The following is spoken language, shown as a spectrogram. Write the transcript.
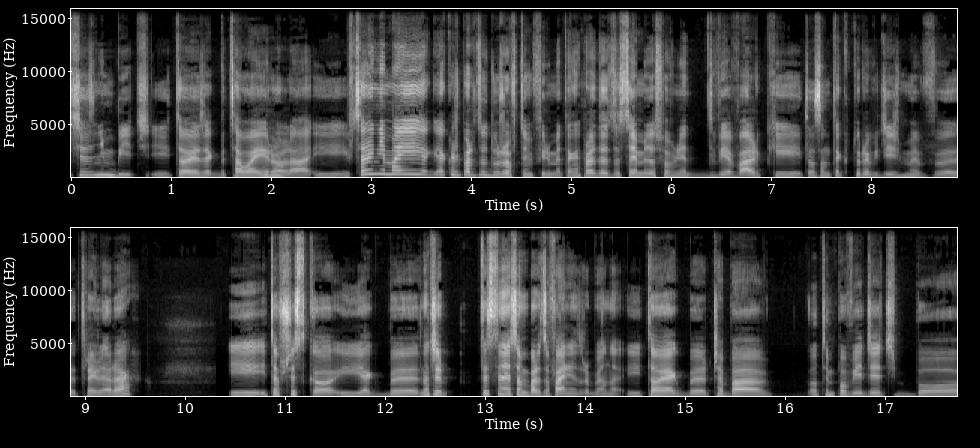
się z nim bić. I to jest jakby cała jej Mhm. rola. I, I wcale nie ma jej jak- jakoś bardzo dużo w tym filmie. Tak naprawdę dostajemy dosłownie dwie walki i to są te, które widzieliśmy w trailerach. I, I to wszystko. I jakby, znaczy te sceny są bardzo fajnie zrobione i to jakby trzeba o tym powiedzieć, bo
